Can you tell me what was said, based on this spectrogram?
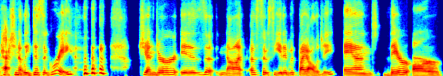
passionately disagree, gender is not associated with biology. And there are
